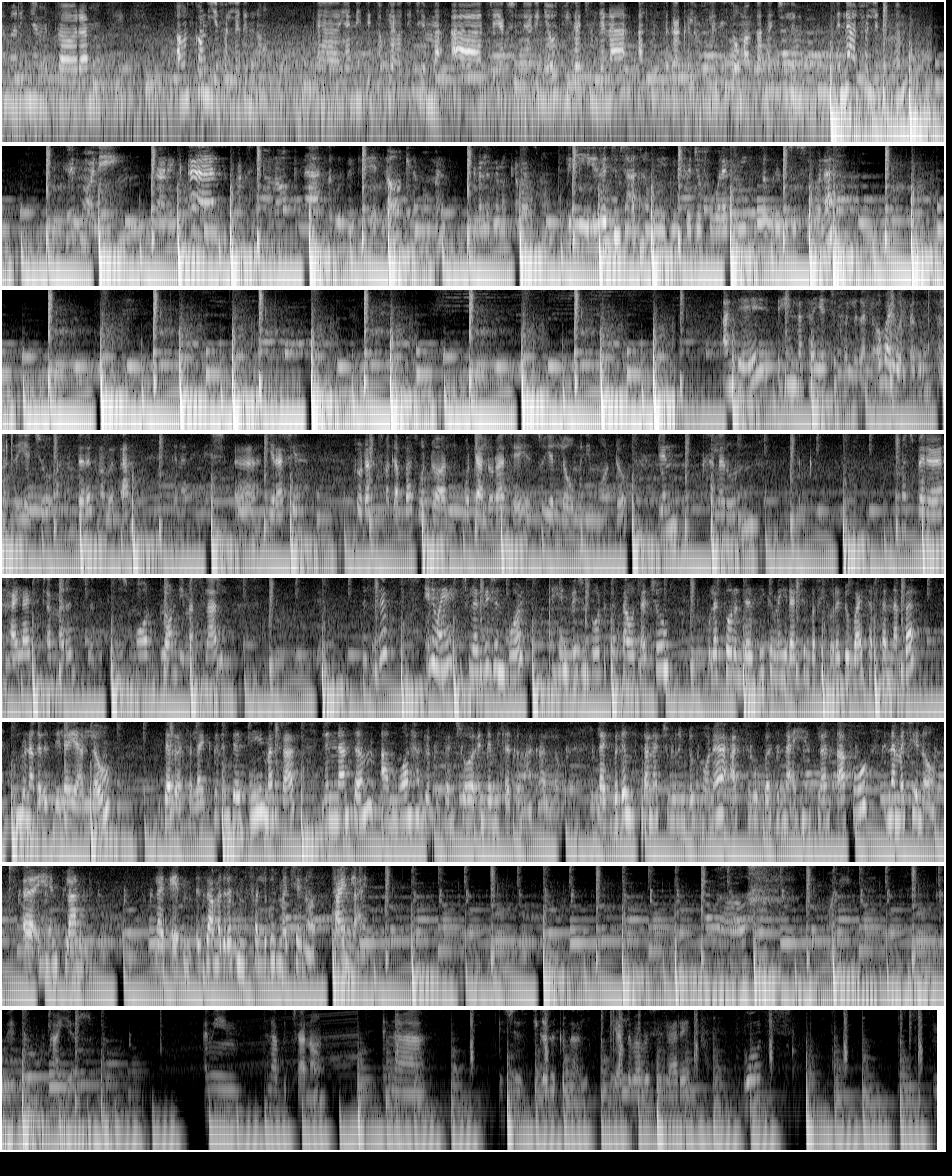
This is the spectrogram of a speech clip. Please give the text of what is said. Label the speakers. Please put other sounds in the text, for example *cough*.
Speaker 1: አማርኛ የምታወራ ሞግዚት አሁን እስካሁን እየፈለግን ነው። ያኔ ቲክቶክ ላይ አውጥቼ መአት reaction ነው ያገኘሁት። ቪዛችን ገና አልተስተካከልም፣ ስለዚህ ሰው ማምጣት አንችልም እና አልፈልግምም። Good morning። ዛሬ ቀን ማክሰኞ ነው እና ፀጉር ቤት ልሄድ ነው። In moment ቀለም ለመቀባት ነው። እንግዲህ ረጅም ሰዓት ነው የሚፈጀው whatever reason ፀጉሬ ብዙ ስለሆነ አንዴ ይሄን ላሳያችሁ ፈልጋለሁ። By the way ፀጉሬን ሳላሳያችሁ አሁን ደረቅ ነው በጣም ገና ትንሽ የራሴን product መቀባት ወዳለሁ ራሴ እሱ የለውም እኔ የምወደው ግን color ኡን much better highlight ጨመርን። ስለዚህ ትንሽ more blonde ይመስላል። So anyway ስለ vision board ይሄን vision board ካስታወሳችሁ ሁለት ወር እንደዚህ ከመሄዳችን በፊት ወደ ዱባይ ሰርተን ነበር። ሁሉ ነገር እዚህ ላይ ያለው ደረሰ ላይ ግን እንደዚህ መስራት ለእናንተም um 100% sure እንደሚጠቅም አውቃለሁ። Like በደንብ ፕላናችሁ ምን እንደሆነ አስቡበትና ይሄን ፕላን ጻፉ እና መቼ ነው ይሄን ፕላን እዛ መድረስ የምትፈልጉት መቼ ነው timeline ነው እና just ይቀዘቅዛል። የአለባበሴ ዛሬ boots፣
